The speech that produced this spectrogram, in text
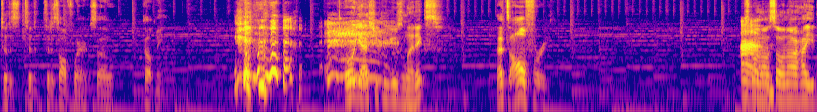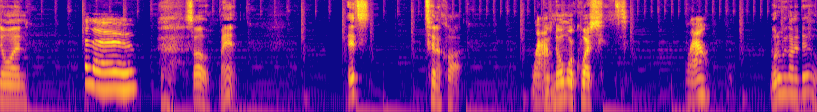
to the to the, to the software. So help me. or yes, you can use Linux. That's all free. What's um, going on, um, Sonar? How you doing? Hello. So, man, it's ten o'clock. Wow. There's no more questions. Wow. What are we gonna do?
